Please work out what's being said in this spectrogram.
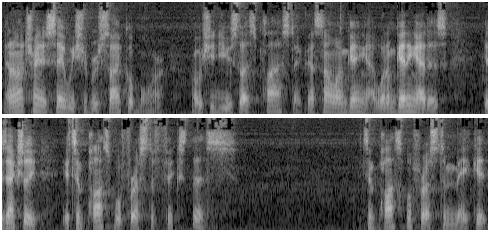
And I'm not trying to say we should recycle more or we should use less plastic. That's not what I'm getting at. What I'm getting at is, is actually, it's impossible for us to fix this. It's impossible for us to make it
